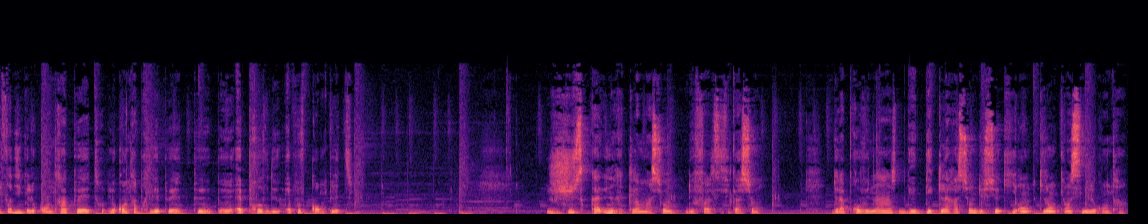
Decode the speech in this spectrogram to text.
Il faut dire que le contrat peut être, le contrat privé peut être, peut, preuve de, est preuve complète jusqu'à une réclamation de falsification de la provenance des déclarations de ceux qui ont, qui ont, qui ont signé le contrat.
